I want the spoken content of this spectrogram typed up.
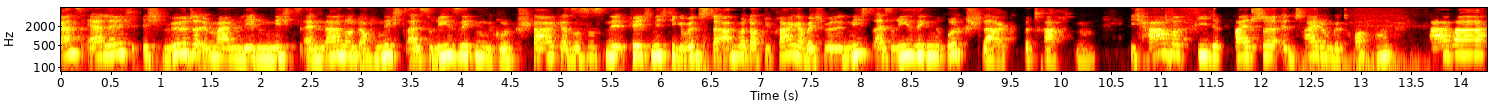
ganz ehrlich, ich würde in meinem Leben nichts ändern und auch nichts als riesigen Rückschlag. Also es ist vielleicht nicht die gewünschte Antwort auf die Frage, aber ich würde nichts als riesigen Rückschlag betrachten. Ich habe viele falsche Entscheidungen getroffen, aber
